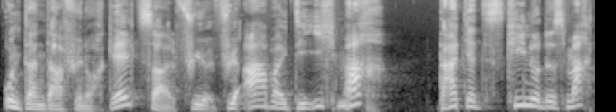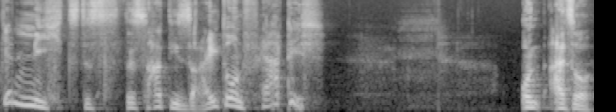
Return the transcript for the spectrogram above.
und dann dafür noch Geld zahle für, für Arbeit, die ich mache. Da hat ja das Kino, das macht ja nichts. Das, das hat die Seite und fertig. Und also,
